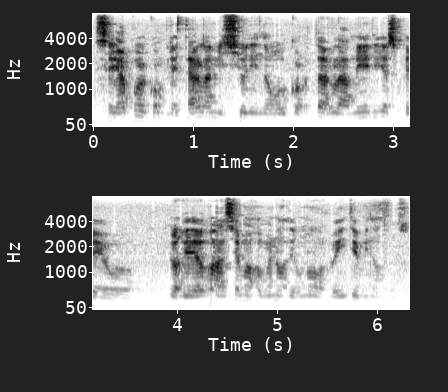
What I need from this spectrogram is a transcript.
será por completar la misión y no cortarla a medias, pero los videos van a ser más o menos de unos 20 minutos.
